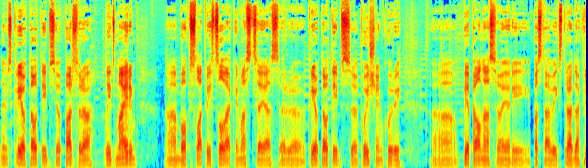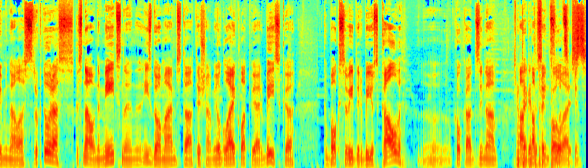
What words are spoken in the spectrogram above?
nevis krievu tautības, jo pārsvarā līdz mairim boks Latvijas cilvēkiem asociējās ar krievu tautības puišiem, kuri uh, piepelnās vai arī pastāvīgi strādā kriminālās struktūrās, kas nav ne mīts, ne, ne izdomājums. Tā tiešām ilgu laiku Latvijā ir bijis, ka, ka boksa vidi ir bijusi kalve, kaut kāda zinām. Tagad tas ir policists.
